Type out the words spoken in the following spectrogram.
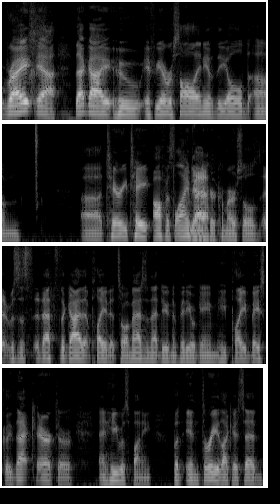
right? Yeah, that guy who, if you ever saw any of the old um, uh, Terry Tate Office linebacker commercials, it was just that's the guy that played it. So imagine that dude in a video game. He played basically that character, and he was funny. But in three, like I said,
